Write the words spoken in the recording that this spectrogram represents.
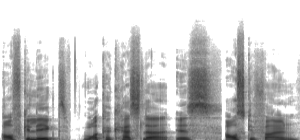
aufgelegt. Walker Kessler ist ausgefallen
